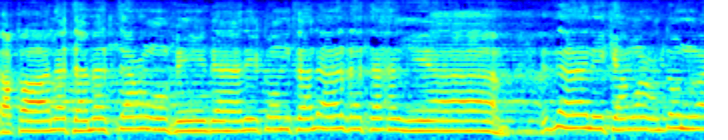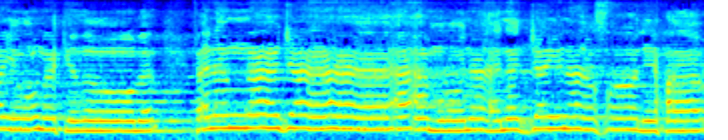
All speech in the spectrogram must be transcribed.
فقال تمتعوا في داركم ثلاثة أيام. ذلك وعد غير مكذوب. فلما جاء أمرنا نجينا صالحا.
